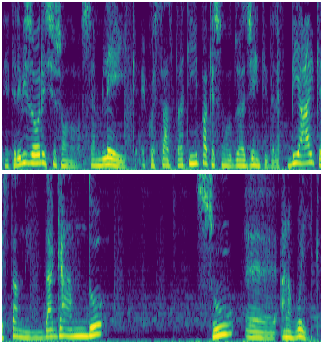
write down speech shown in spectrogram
Nei televisori ci sono Sam Lake e quest'altra tipa che sono due agenti dell'FBI che stanno indagando su eh, Alan Wake,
